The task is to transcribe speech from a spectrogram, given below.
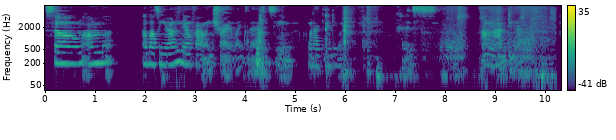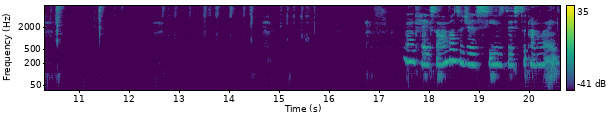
So I'm about to get out a nail file and try it like that and see what I can do. Because I don't know how to do that. Okay, so I'm about to just use this to kind of like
